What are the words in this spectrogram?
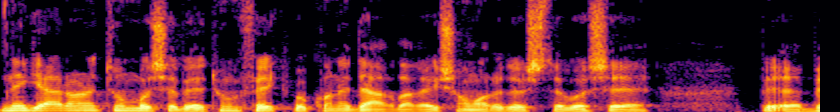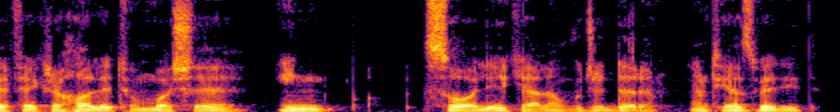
نگرانتون باشه بهتون فکر بکنه دغدغه شما رو داشته باشه به فکر حالتون باشه. این سوالیه که الان وجود داره. امتیاز بدید.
